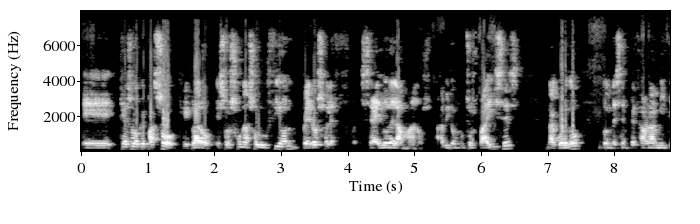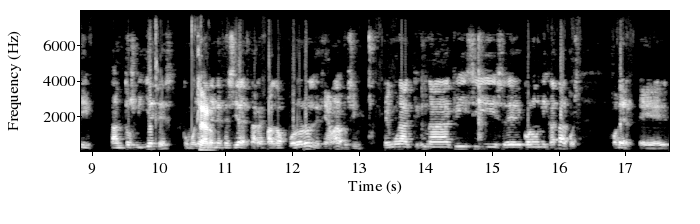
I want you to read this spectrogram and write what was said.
Eh, ¿Qué es lo que pasó? Que claro, eso es una solución, pero se le se ha ido de las manos. Ha habido muchos países, ¿de acuerdo?, donde se empezaron a emitir tantos billetes, como ya no hay necesidad de estar respaldados por oro, decían, bueno, pues si tengo una, una crisis económica tal, pues, joder, eh,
